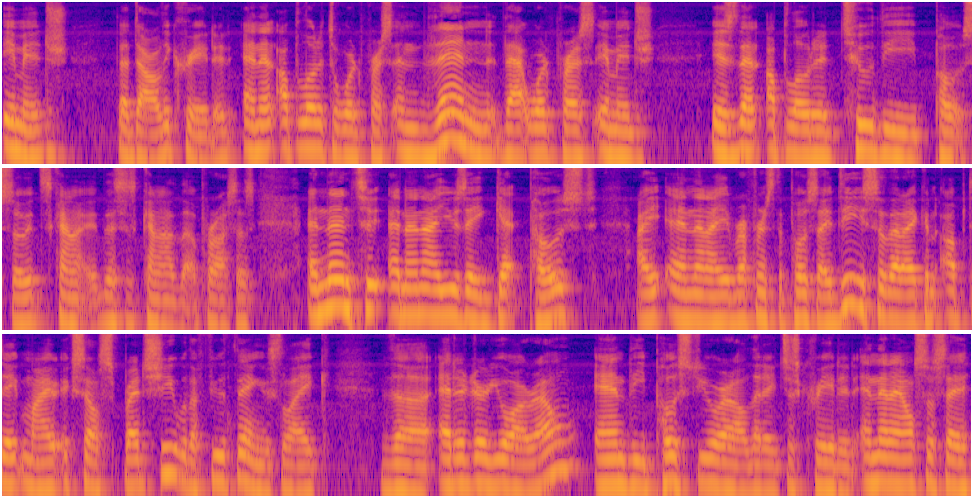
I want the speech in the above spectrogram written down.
image that DALL-E created and then upload it to WordPress. And then that WordPress image is then uploaded to the post. So it's kind of, this is kind of the process. And then to, and then I use a get post. I, and then I reference the post ID so that I can update my Excel spreadsheet with a few things like the editor URL and the post URL that I just created. And then I also say,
